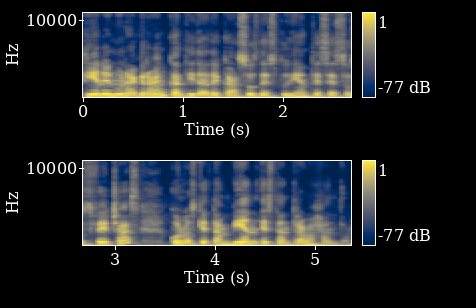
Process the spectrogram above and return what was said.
tienen una gran cantidad de casos de estudiantes esas fechas con los que también están trabajando.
